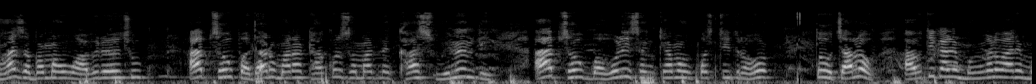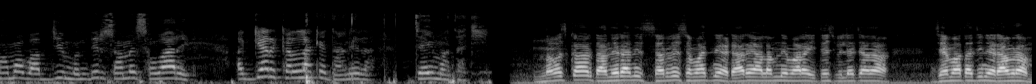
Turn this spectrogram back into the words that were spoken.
મહાસભામાં હું આવી રહ્યો છું. આપ સૌ પધારો, મારા ઠાકોર સમાજને ખાસ વિનંતી. આપ સૌ બહોળી સંખ્યામાં ઉપસ્થિત રહો. તો ચાલો, આવતીકાલે મંગળવારે મામા બાપજી મંદિર સામે સવારે અગિયાર કલાકે ધાનેરા જય માતાજી. નમસ્કાર, ધાનેરાની સર્વે સમાજને, અઢારે આલમને મારા હિતેશ વિલેચાના. જય માતાજીને, રામ રામ.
